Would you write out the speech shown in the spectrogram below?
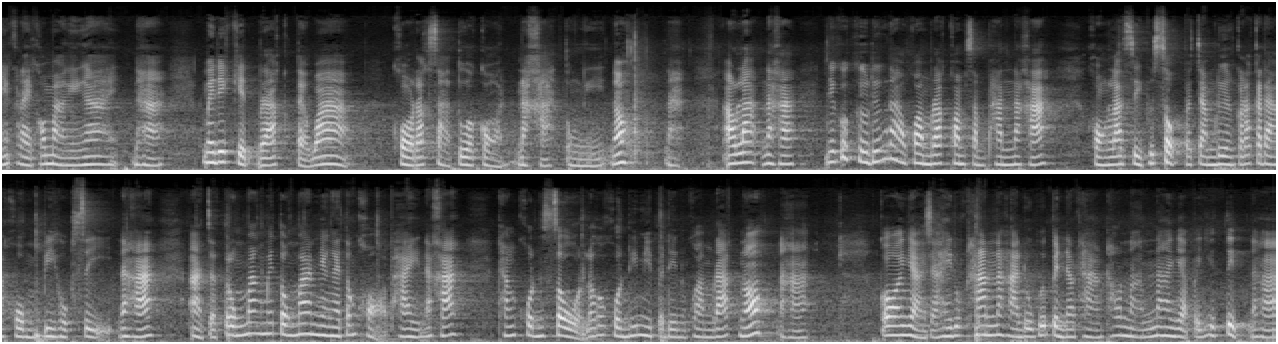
ให้ใครเข้ามาง่ายๆนะคะ ไม่ได้เข็ดรักแต่ว่าขอรักษาตัวก่อนนะคะ ตรงนี้เนาะนะเอาละนะคะ นี่ก็คือเรื่องราวความรักความสัมพันธ์นะคะ ของราศีพฤษภประจำเดือนกรกฎาคมปี 64 นะคะ อาจจะตรงบ้างไม่ตรงบ้างยังไงต้องขออภัยนะคะ ทั้งคนโสดแล้วก็คนที่มีประเด็นความรักเนาะนะคะก็อยากจะให้ทุกท่านนะคะ ดูเพื่อเป็นแนวทางเท่านั้นนะอย่าไปยึดติดนะคะ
